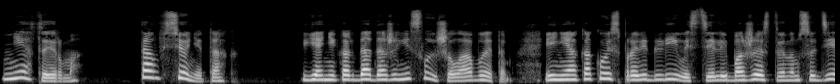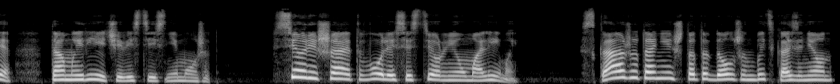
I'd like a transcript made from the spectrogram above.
Нет, Ирма, там все не так. Я никогда даже не слышала об этом, и ни о какой справедливости или божественном суде там и речи вестись не может. Все решает воля сестер неумолимой. Скажут они, что ты должен быть казнен,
